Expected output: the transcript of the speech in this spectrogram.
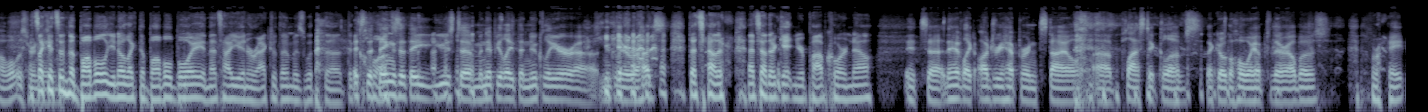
Oh, what was her It's name? like it's in the bubble, you know, like the bubble boy, and that's how you interact with them is with the the it's the things that they use to manipulate the nuclear uh, nuclear Yeah. rods. that's how they're that's how they're getting your popcorn now. It's uh, they have like Audrey Hepburn style uh, plastic gloves that go the whole way up to their elbows. right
